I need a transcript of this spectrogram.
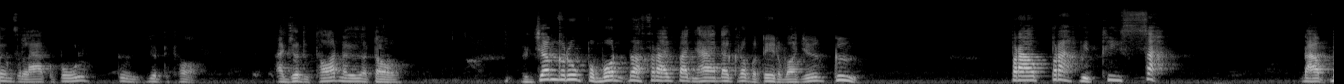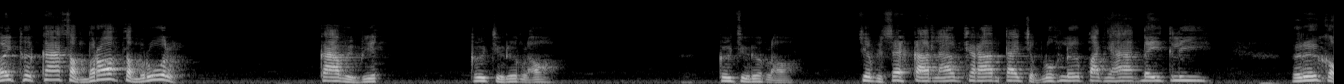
និងសាលាកពូល គឺយុត្តិធម៌អយុត្តិធម៌នៅអតោអញ្ចឹងរូបមន្តដោះស្រាយបញ្ហានៅក្នុងប្រទេសរបស់យើងគឺប្រើប្រាស់វិធីសាស្ត្រដើម្បីធ្វើការសម្របសម្រួល ការវិវាទគឺជារឿងល្អគឺជារឿងល្អ ជាពិសេសកើតឡើងច្រើនតែចំនួនលើបញ្ហាដីធ្លីឬក៏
